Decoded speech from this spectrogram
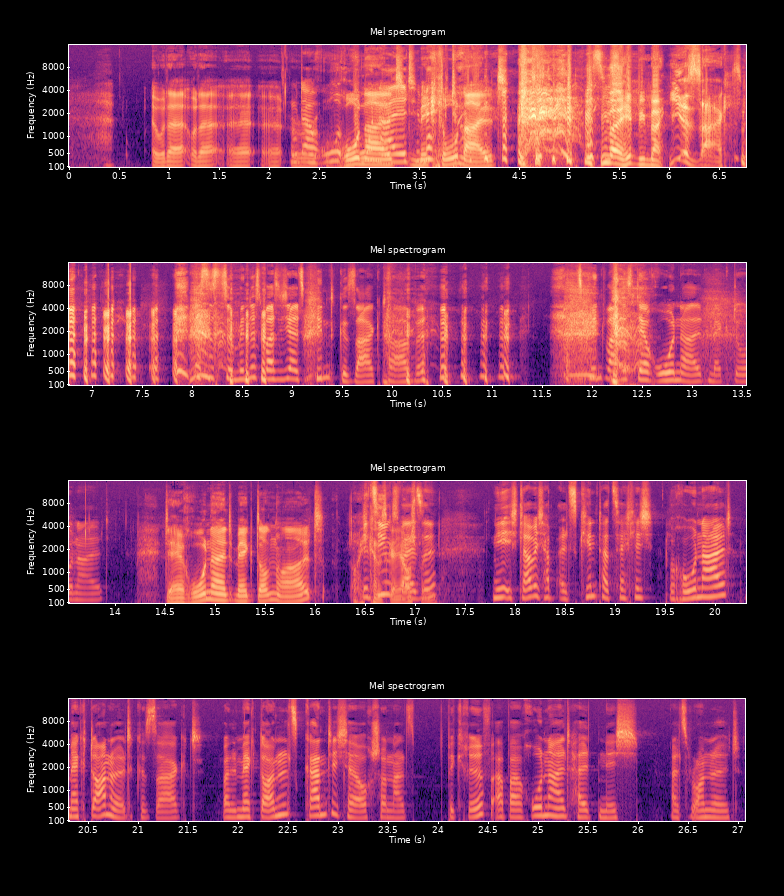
Oder, oder, äh, äh oder Ro Ronald, Ronald McDonald. wie, man, wie man hier sagt. das ist zumindest, was ich als Kind gesagt habe. als Kind war das der Ronald McDonald. Der Ronald McDonald. Oh, ich Beziehungsweise, nee, ich glaube, ich habe als Kind tatsächlich Ronald McDonald gesagt. Weil McDonalds kannte ich ja auch schon als Begriff, aber Ronald halt nicht als Ronald.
